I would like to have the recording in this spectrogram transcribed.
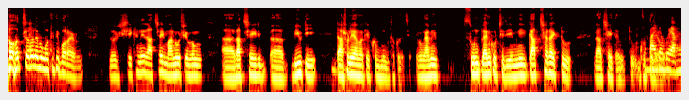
সহজ সরল এবং অতিথি পরায়ণ তো সেখানে রাজশাহীর মানুষ এবং রাজশাহীর বিউটিটা আসলে আমাকে খুব মুগ্ধ করেছে এবং আমি সুন প্ল্যান করছি যে এমনি কাজ ছাড়া একটু রাজশাহীতে আমি একটু ঘুরতে বাই যাব। আমি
